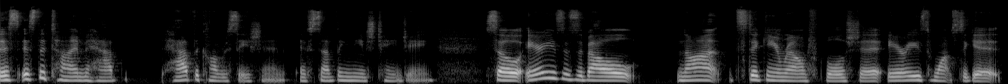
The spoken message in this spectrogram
this is the time to have have the conversation if something needs changing. So Aries is about not sticking around for bullshit. Aries wants to get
